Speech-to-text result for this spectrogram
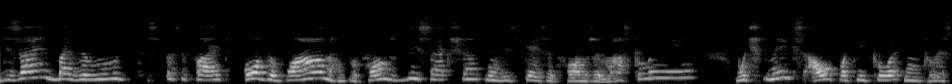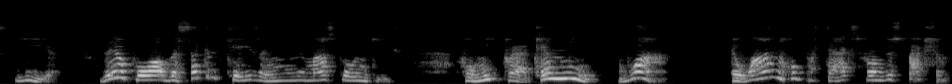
designed by the root specified or the one who performs this action. In this case, it forms a masculine name, which makes our particular interest here. Therefore, the second case, I mean the masculine case, for mitra can mean one, the one who protects from destruction,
